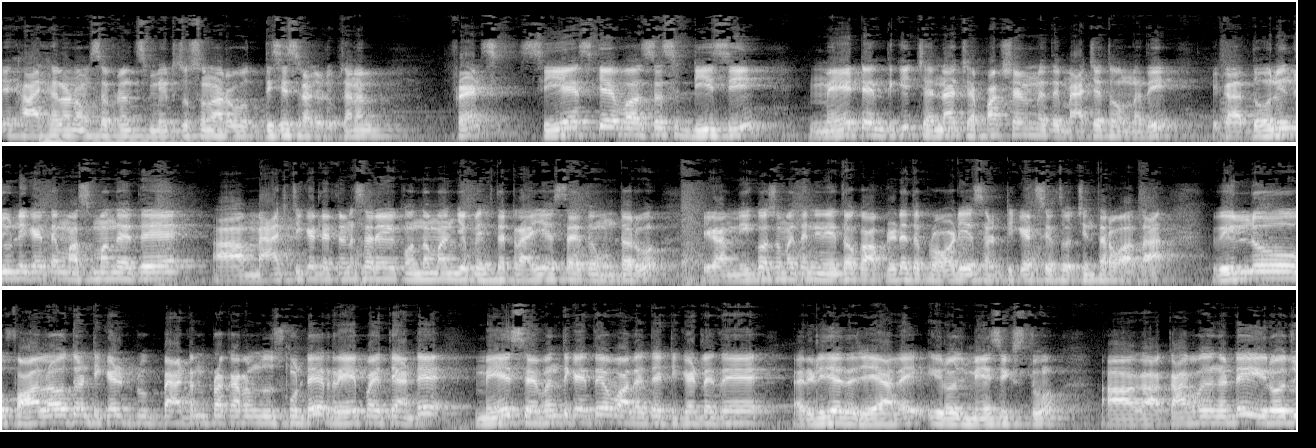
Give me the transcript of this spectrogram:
హాయ్ హలో నమస్తే ఫ్రెండ్స్ మీరు చూస్తున్నారు this is Raju YouTube channel friends CSK versus DC May టెన్త్కి చెన్నై చెపాక్షరం అయితే మ్యాచ్ అయితే ఉన్నది. ఇక ధోని జూనికి అయితే మస్తు మంది అయితే ఆ మ్యాచ్ టికెట్ ఎట్లయినా సరే కొందామని చెప్పేసి అయితే ట్రై చేస్తే అయితే ఉంటారు. ఇక మీకోసం అయితే నేనైతే ఒక అప్డేట్ అయితే ప్రొవైడ్ చేస్తాను. టికెట్ సేల్స్ వచ్చిన తర్వాత. వీళ్ళు ఫాలో అవుతున్న టికెట్ ప్యాటర్న్ ప్రకారం చూసుకుంటే రేపు అయితే అంటే మే సెవెంత్కి అయితే వాళ్ళైతే టికెట్లు అయితే రిలీజ్ అయితే చేయాలి. ఈరోజు మే సిక్స్త్ కాకపోతే ఏంటంటే ఈరోజు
